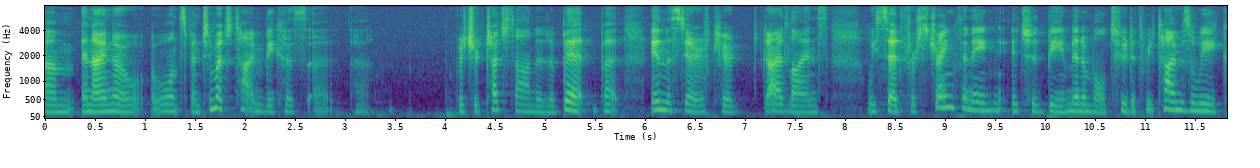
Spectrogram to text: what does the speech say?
um, and I know I won't spend too much time because uh, uh, Richard touched on it a bit, but in the standard of care guidelines, we said for strengthening, it should be minimal two to three times a week,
